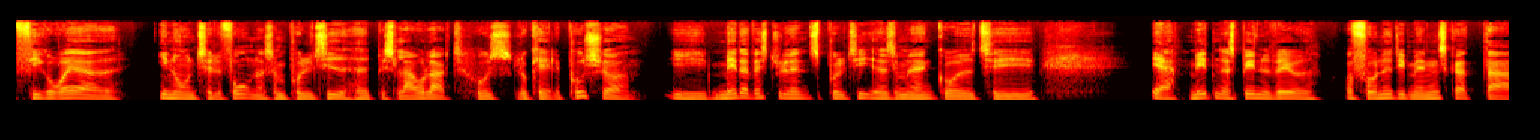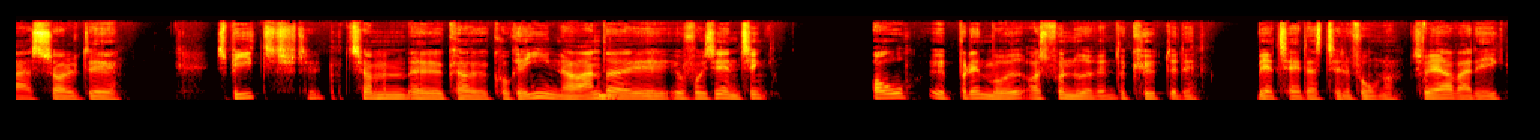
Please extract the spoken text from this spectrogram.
figurerede i nogle telefoner, som politiet havde beslaglagt hos lokale pushere. I Midt- og Vestjyllands politi havde simpelthen gået til ja, midten af spindelvævet og fundet de mennesker, der solgte speed, som øh, kokain og andre øh, euforiserende ting. Og øh, på den måde også fundet ud af, hvem der købte det ved at tage deres telefoner. Sværere var det ikke.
